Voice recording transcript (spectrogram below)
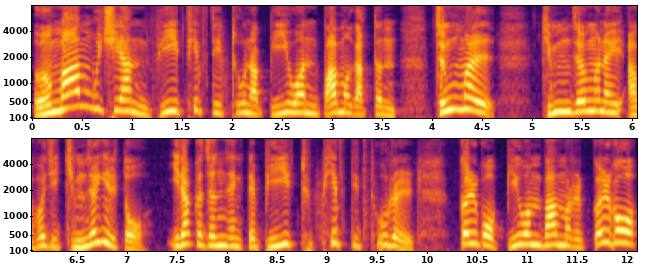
어마무시한 B-52나 B-1 바머 같은 정말 김정은의 아버지 김정일도 이라크 전쟁 때 B-52를 끌고 B-1 바머를 끌고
